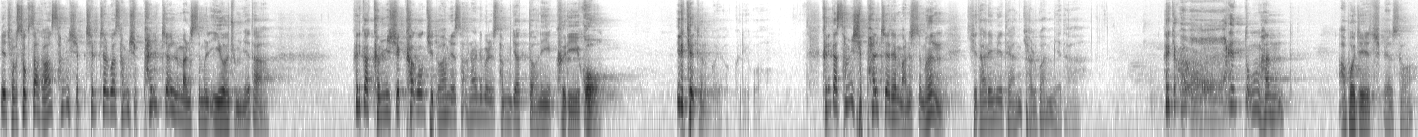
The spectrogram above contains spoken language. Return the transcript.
이 접속사가 37절과 38절 말씀을 이어줍니다. 그러니까 금식하고 기도하면서 하나님을 섬겼더니 그리고 이렇게 되는 거예요. 그리고 그러니까 38절의 말씀은 기다림에 대한 결과입니다. 그렇게 오랫동안 아버지의 집에서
